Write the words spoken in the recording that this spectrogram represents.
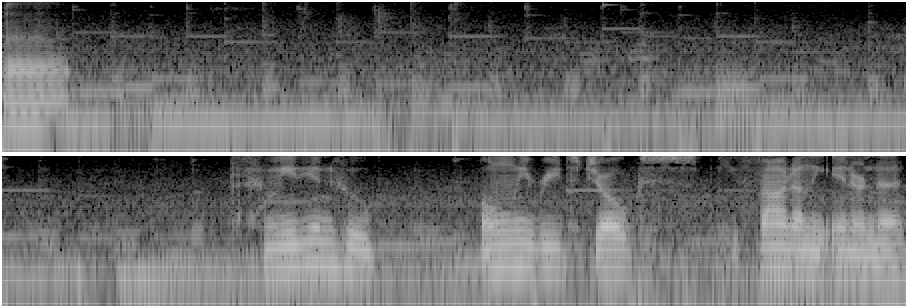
Uh, comedian who only reads jokes he found on the internet,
